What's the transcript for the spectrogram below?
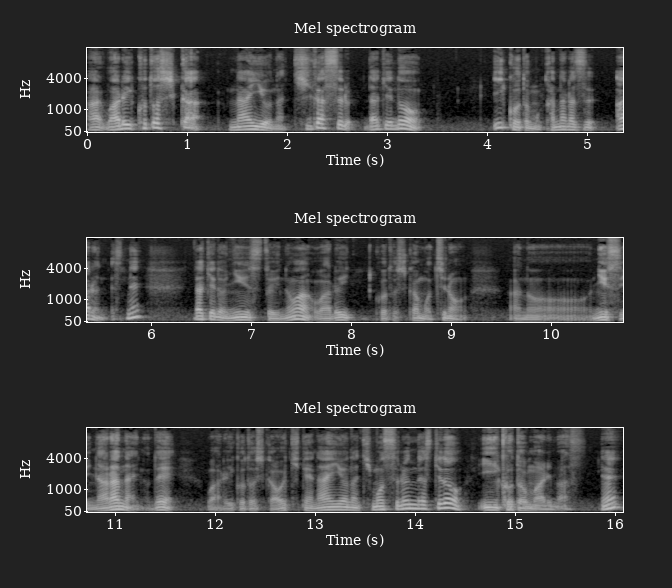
あ悪いことしかないような気がする。だけどいいことも必ずあるんですね。だけどニュースというのは悪いことしかもちろんあのニュースにならないので悪いことしか起きてないような気もするんですけどいいこともあります。ね。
